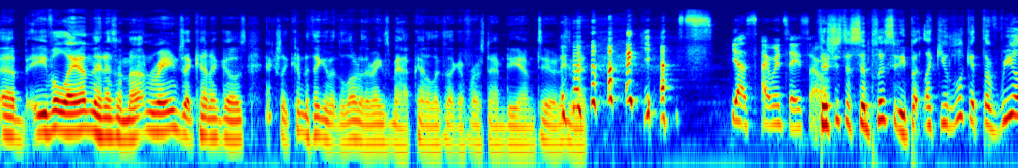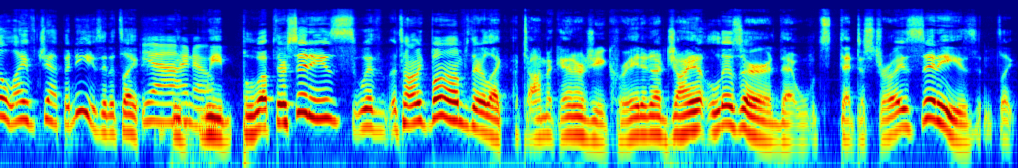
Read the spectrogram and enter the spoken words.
a, a evil land that has a mountain range that kind of goes. Actually, come to think of it, the Lord of the Rings map kind of looks like a first time DM too, doesn't it? yes, yes, I would say so. There's just a simplicity, but like you look at the real life Japanese, and it's like, Yeah, we, I know. We blew up their cities with atomic bombs. They're like, atomic energy created a giant lizard that that destroys cities. It's like,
